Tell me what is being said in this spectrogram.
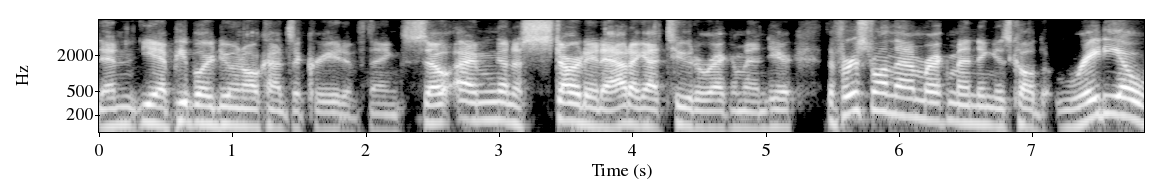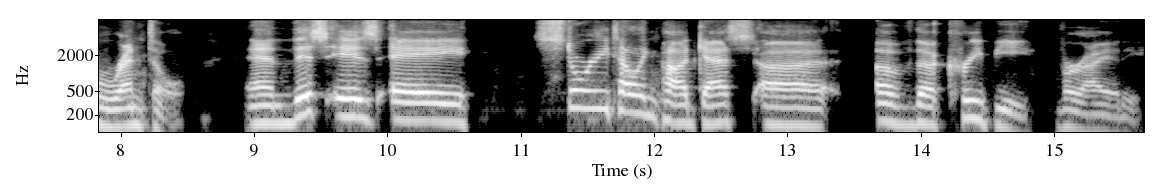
And yeah, people are doing all kinds of creative things. So I'm going to start it out. I got two to recommend here. The first one that I'm recommending is called Radio Rental. And this is a storytelling podcast uh, of the creepy variety.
